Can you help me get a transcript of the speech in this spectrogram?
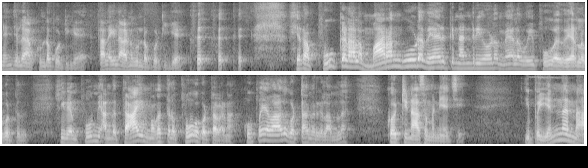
நெஞ்சில் குண்டை போட்டிங்க தலையில் அணுகுண்டை போட்டிங்க. ஏன்னா பூக்களால் மரங்கூட வேருக்கு நன்றியோடு மேலே போய் பூவை வேரில் கொட்டுது. இவன் பூமி அந்த தாயின் முகத்தில் பூவை கொட்ட வேணாம். குப்பையவாவது கொட்டாமல் இருக்கலாம்ல. கொட்டி நாசம் பண்ணியாச்சு. இப்போ என்னன்னா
